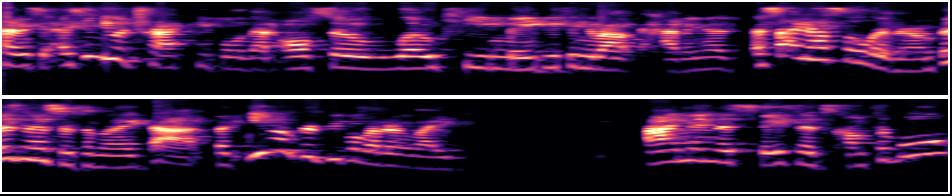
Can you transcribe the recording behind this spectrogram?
I say? I think you attract people that also low key maybe think about having a, a side hustle or their own business or something like that. But even for people that are like, I'm in this space and it's comfortable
